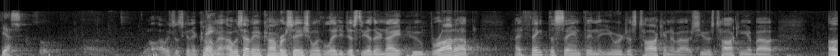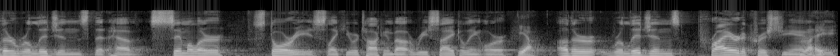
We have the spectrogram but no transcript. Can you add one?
Yes. So, well, I was just going to comment. I was having a conversation with a lady just the other night who brought up, I think, the same thing that you were just talking about. She was talking about other religions that have similar stories, like you were talking about recycling, or yeah. other religions prior to Christianity. Right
